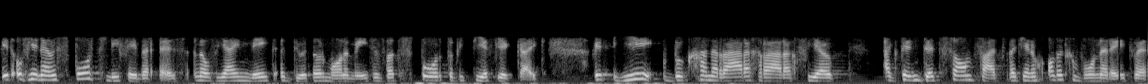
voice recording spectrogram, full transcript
Weet of jy nou 'n sportliefhebber is en of jy net 'n doodnormale mens is wat sport op die TV kyk. Weet hierdie boek gaan regtig regtig vir jou ek dink dit saamvat wat jy nog altyd gewonder het oor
